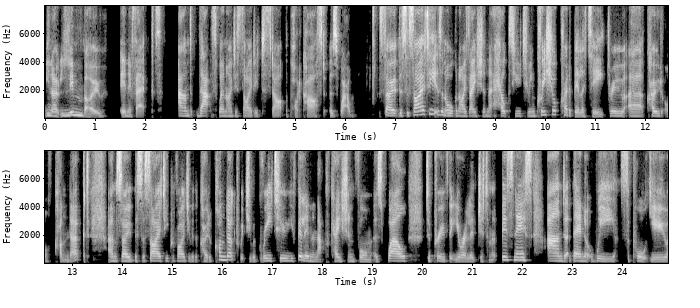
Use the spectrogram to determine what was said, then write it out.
you know limbo in effect and that's when I decided to start the podcast as well. So, the Society is an organization that helps you to increase your credibility through a code of conduct. Um, so, the Society provides you with a code of conduct, which you agree to. You fill in an application form as well to prove that you're a legitimate business. And then we support you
